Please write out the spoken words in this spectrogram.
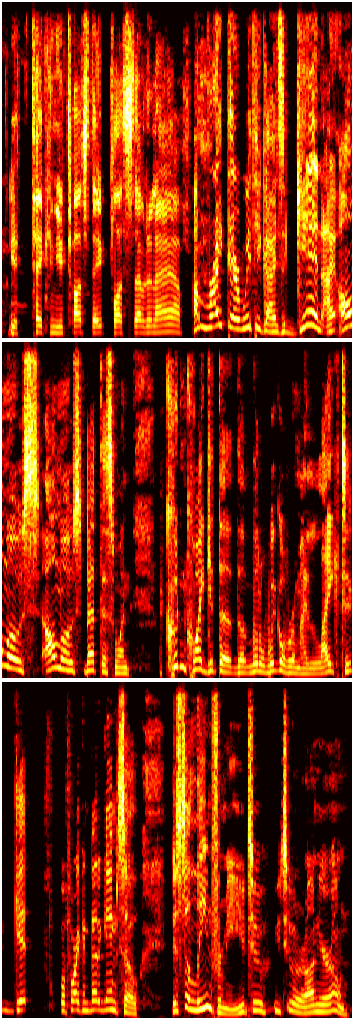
taking Utah State plus seven and a half. I'm right there with you guys again. I almost almost bet this one. I couldn't quite get the the little wiggle room I like to get before I can bet a game. So just a lean for me. You two, you two are on your own.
